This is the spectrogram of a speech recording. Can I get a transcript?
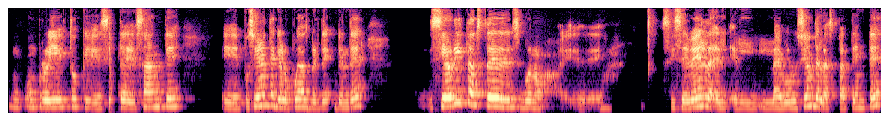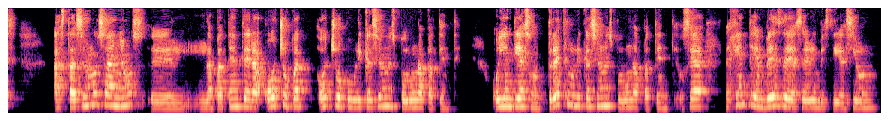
Un, proyecto que sea interesante, eh, posiblemente que lo puedas vender. Si ahorita ustedes, bueno, eh, si se ve la, evolución de las patentes, hasta hace unos años la patente era ocho, publicaciones por una patente. Hoy en día son tres publicaciones por una patente. O sea, la gente en vez de hacer investigación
